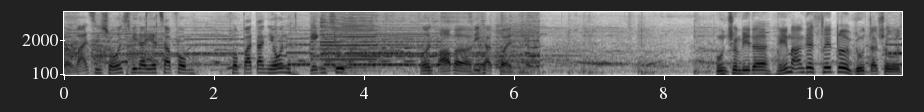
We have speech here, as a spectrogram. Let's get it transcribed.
Ja, Wahnsinn Chance wieder jetzt auch vom, vom Bataillon. Gegenzug. Und Aber- sicher gehalten. Und schon wieder im Angriffsdrittel. Guter Schuss.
